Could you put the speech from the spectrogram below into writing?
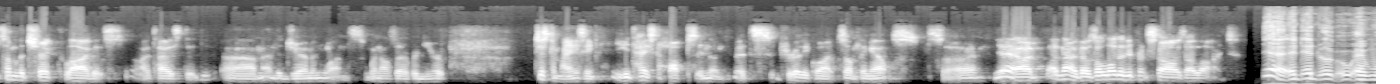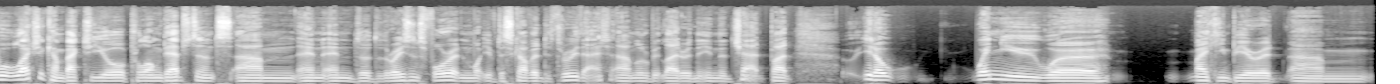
Some of the Czech lagers I tasted um, and the German ones when I was over in Europe, just amazing. You can taste the hops in them. It's really quite something else. So yeah, I, I know there was a lot of different styles I liked. Yeah, and, and, uh, and, we'll actually come back to your prolonged abstinence um, and and the, the, reasons for it and what you've discovered through that um, a little bit later in the in the chat. But you know, when you were making beer at um,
